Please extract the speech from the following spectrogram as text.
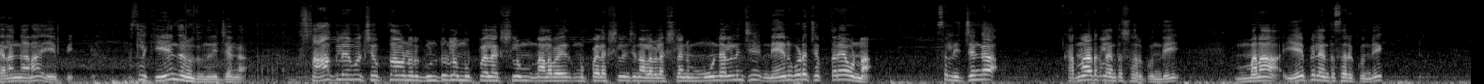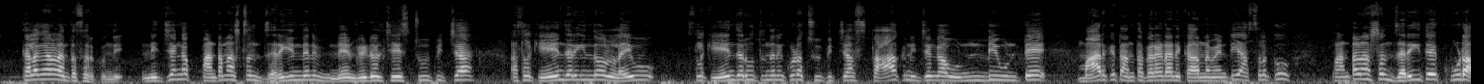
తెలంగాణ ఏపీ. అసలు ఏం జరుగుతుంది నిజంగా? స్టాకులు ఏమో చెప్తా ఉన్నారు గుంటూరులో ముప్పై లక్షలు నలభై ముప్పై లక్షల నుంచి నలభై లక్షలు అని మూడు నెలల నుంచి నేను కూడా చెప్తానే ఉన్నా. అసలు నిజంగా కర్ణాటకలో ఎంత సరుకుంది? మన ఏపీలో ఎంత సరుకుంది? తెలంగాణలో ఎంత సరుకుంది? నిజంగా పంట నష్టం జరిగిందని నేను వీడియోలు చేసి చూపించా. అసలుకి ఏం జరిగిందో లైవ్ అసలు ఏం జరుగుతుందని కూడా చూపించా. స్టాక్ నిజంగా ఉండి ఉంటే మార్కెట్ అంత పెరగడానికి కారణం ఏంటి? అసలుకు పంట నష్టం జరిగితే కూడా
